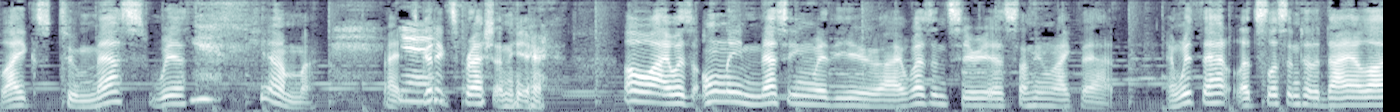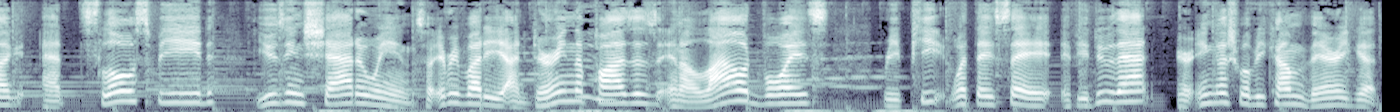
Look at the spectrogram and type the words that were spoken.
likes to mess with him. Right, yes. it's a good expression here. Oh, I was only messing with you. I wasn't serious, something like that. And with that, let's listen to the dialogue at slow speed using shadowing. So, everybody, uh, during the pauses in a loud voice, repeat what they say. If you do that, your English will become very good.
